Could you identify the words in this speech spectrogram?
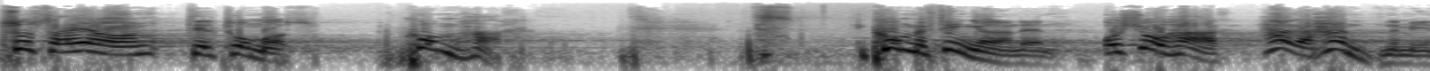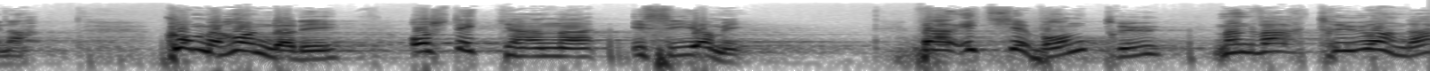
Så sier han til Thomas, kom her. Kom med fingeren din, og se her. Her er hendene mine. Kom med handa di og stikk henne i sida mi. Vær ikke vantru, men vær truende.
